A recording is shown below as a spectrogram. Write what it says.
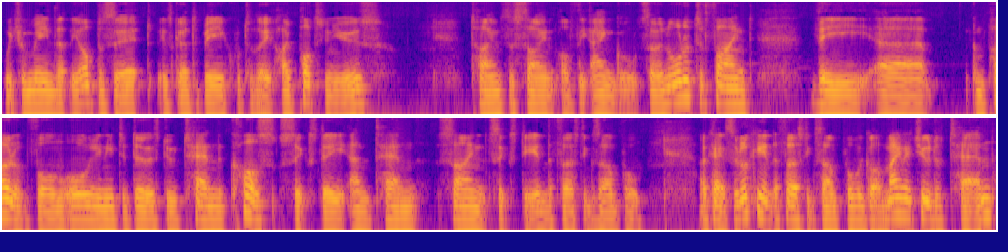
which will mean that the opposite is going to be equal to the hypotenuse times the sine of the angle. So in order to find the uh, component form, all you need to do is do 10 cos 60 and 10 sine 60 in the first example. Okay, so looking at the first example, we've got a magnitude of 10,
